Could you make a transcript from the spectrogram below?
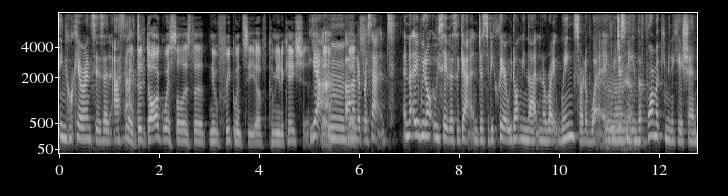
incoherence is an asset. Right, the dog whistle is the new frequency of communication. Yeah, mm. That- a hundred percent. And eh, we don't. We say this again, just to be clear. We don't mean that in a right wing sort of way. We just mm. mean the form of communication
